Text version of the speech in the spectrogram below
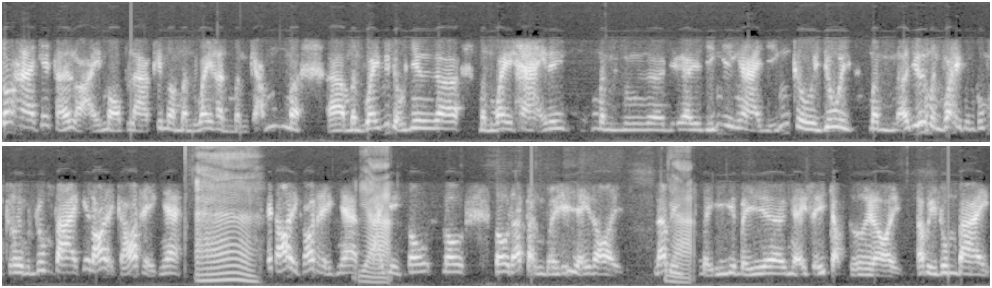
có hai cái thể loại một là khi mà mình quay hình mình cảm mà à, mình quay ví dụ như à, mình quay hài đi mình à, diễn viên hài diễn cười vui mình ở dưới mình quay mình cũng cười mình rung tay cái đó thì có thiệt nha. À. Cái đó thì có thiệt nha Dạ. tại vì tôi tôi tôi đã từng bị như vậy rồi nó bị Dạ. bị bị ờ, nghệ sĩ chọc cười rồi nó bị rung tay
